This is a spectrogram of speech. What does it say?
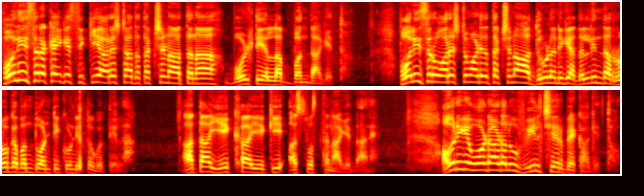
ಪೊಲೀಸರ ಕೈಗೆ ಸಿಕ್ಕಿ ಅರೆಸ್ಟ್ ಆದ ತಕ್ಷಣ ಆತನ ಬೋಲ್ಟಿ ಎಲ್ಲ ಬಂದಾಗಿತ್ತು ಪೊಲೀಸರು ಅರೆಸ್ಟ್ ಮಾಡಿದ ತಕ್ಷಣ ಆ ದುರುಳನಿಗೆ ಅದಲ್ಲಿಂದ ರೋಗ ಬಂದು ಅಂಟಿಕೊಂಡಿತ್ತು ಗೊತ್ತಿಲ್ಲ. ಆತ ಏಕಾಏಕಿ ಅಸ್ವಸ್ಥನಾಗಿದ್ದಾನೆ. ಅವನಿಗೆ ಓಡಾಡಲು ವೀಲ್ ಚೇರ್ ಬೇಕಾಗಿತ್ತು.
